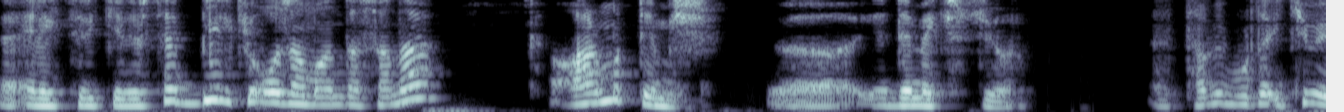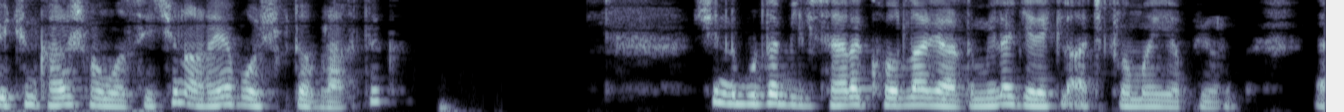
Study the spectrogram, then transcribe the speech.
e, elektrik gelirse bil ki o zaman da sana armut demiş e, demek istiyorum. E, Tabi burada 2 ve 3'ün karışmaması için araya boşlukta bıraktık. Şimdi burada bilgisayara kodlar yardımıyla gerekli açıklamayı yapıyorum. E,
